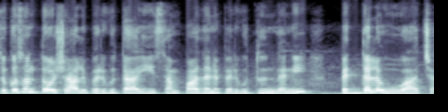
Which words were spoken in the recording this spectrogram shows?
సుఖ సంతోషాలు పెరుగుతాయి సంపాదన పెరుగుతుందని పెద్దల ఉవాచ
